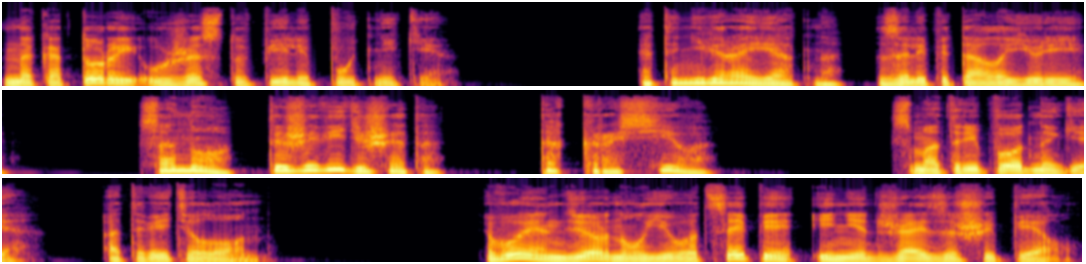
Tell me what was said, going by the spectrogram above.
на который уже ступили путники. «Это невероятно», — залепетала Юрий. «Сано, ты же видишь это? так красиво!» «Смотри под ноги», — ответил он. Воин дернул его цепи, и Ниджай зашипел.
